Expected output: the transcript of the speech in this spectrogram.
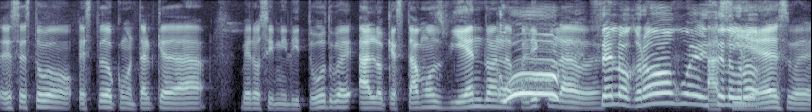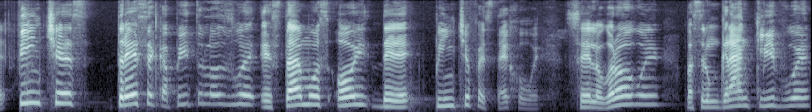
Es esto, este documental que da verosimilitud, güey, a lo que estamos viendo en la película, güey. ¡Uh! Se logró, güey. Se Así logró. es, güey. Pinches 13 capítulos, güey. Estamos hoy de pinche festejo, güey. Se logró, güey. Va a ser un gran clip, güey.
